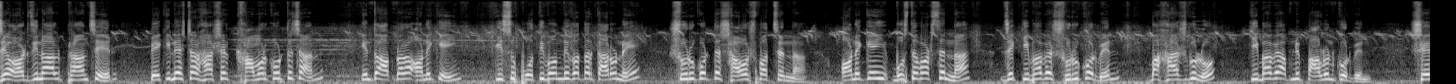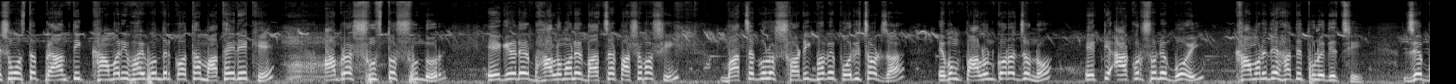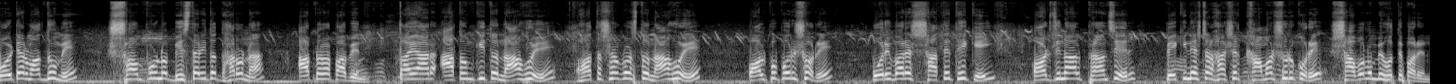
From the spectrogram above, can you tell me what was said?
যে অরিজিনাল ফ্রান্সের পেকিনেস্টার হাঁসের খামার করতে চান, কিন্তু আপনারা অনেকেই কিছু প্রতিবন্ধকতার কারণে শুরু করতে সাহস পাচ্ছেন না। অনেকেই বুঝতে পারছেন না যে কীভাবে শুরু করবেন বা হাঁসগুলো কীভাবে আপনি পালন করবেন। সে সমস্ত প্রান্তিক খামারি ভাই বোনদের কথা মাথায় রেখে আমরা সুস্থ, সুন্দর, এ গ্রেডের ভালো মানের বাচ্চার পাশাপাশি বাচ্চাগুলো সঠিকভাবে পরিচর্যা এবং পালন করার জন্য একটি আকর্ষণীয় বই খামারিদের হাতে তুলে দিচ্ছি। যে বইটার মাধ্যমে সম্পূর্ণ বিস্তারিত ধারণা আপনারা পাবেন। তাই আর আতঙ্কিত না হয়ে, হতাশাগ্রস্ত না হয়ে অল্প পরিসরে পরিবারের সাথে থেকেই অরিজিনাল ফ্রান্সের পেকিনেস্টার হাঁসের খামার শুরু করে স্বাবলম্বী হতে পারেন।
